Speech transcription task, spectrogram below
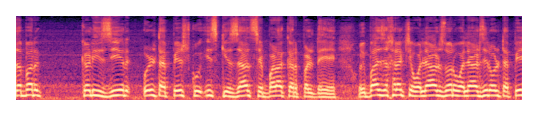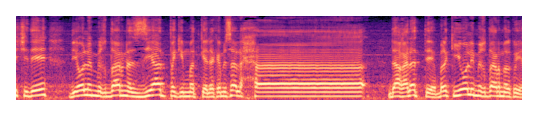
زبر کړې زیر الټه پیش کو اس کې ذات سې بړا کر پلټې هې وې بعضې خلک چې ولاړ زور ولاړ زیر الټه پیش چې دې د یو له مقدار نه زیات پکې مد کوي لکه مثال ح دا غلط دی بلکې یو له مقدار مد کوي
